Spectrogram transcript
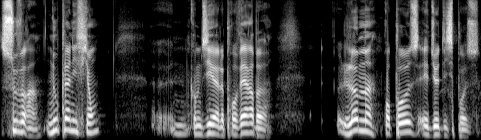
souverain. Nous planifions, euh, comme dit le proverbe, l'homme propose et Dieu dispose.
